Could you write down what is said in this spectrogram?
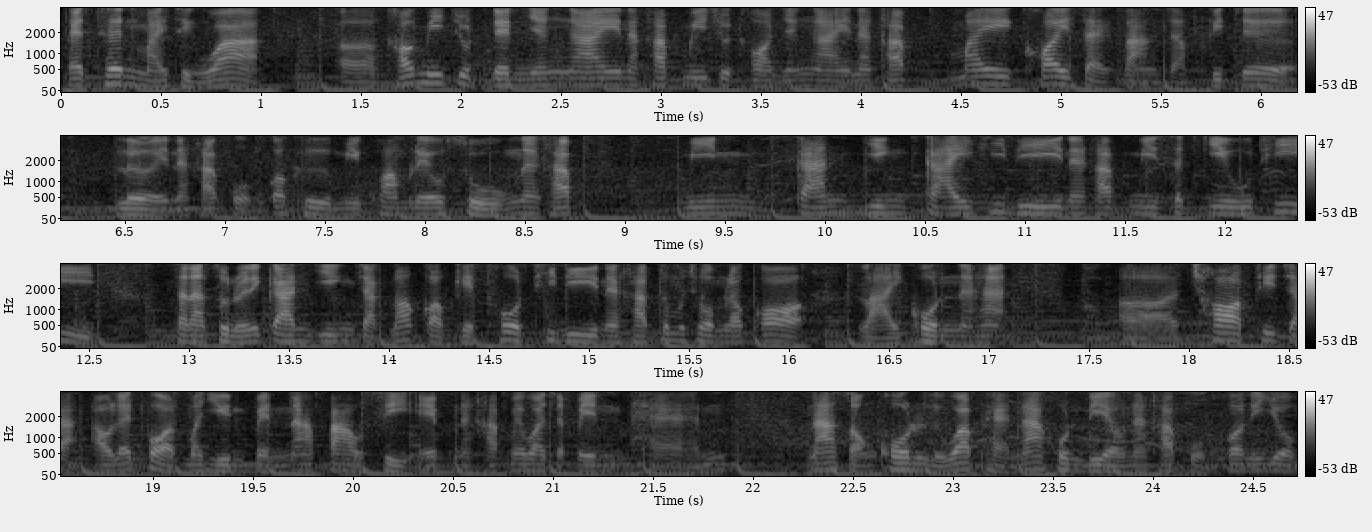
pattern หมายถึงว่าเขามีจุดเด่นยังไงนะครับ มีจุดอ่อนยังไงนะครับ ไม่ค่อยแตกต่างจากฟีเจอร์เลยนะครับ ผมก็คือมีความเร็วสูงนะครับ มีการยิงไกลที่ดีนะครับ มี skill ที่สนับสนุนในการยิงจากนอกกรอบเขตโทษที่ดีนะครับท่านผู้ชมแล้วก็หลายคนนะฮะ ชอบที่จะเอาแรดฟอร์ดมายืนเป็นหน้าเป้า CF นะครับไม่ว่าจะเป็นแผนหน้า 2 คนหรือว่าแผนหน้าคนเดียวนะครับผมก็นิยม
